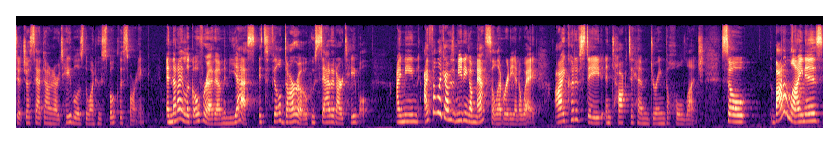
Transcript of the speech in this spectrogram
that just sat down at our table is the one who spoke this morning. And then I look over at him, and yes, it's Phil Daro who sat at our table. I mean, I felt like I was meeting a math celebrity in a way. I could have stayed and talked to him during the whole lunch. So, bottom line is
